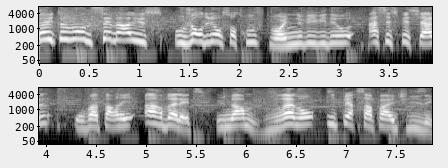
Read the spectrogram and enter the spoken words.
Salut tout le monde, c'est Marius. Aujourd'hui, on se retrouve pour une nouvelle vidéo assez spéciale. On va parler arbalète, une arme vraiment hyper sympa à utiliser.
